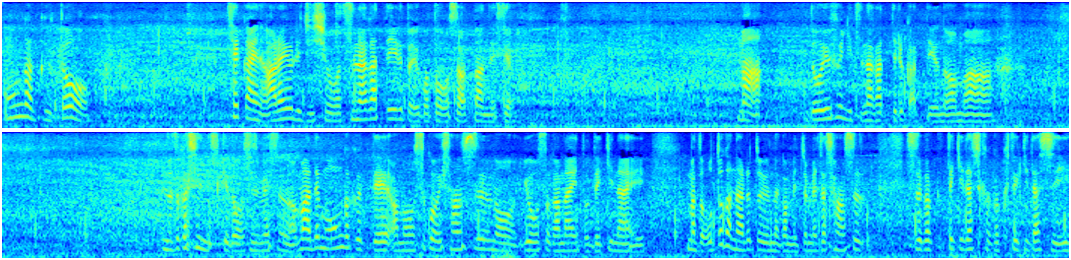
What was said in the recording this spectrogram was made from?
音楽と世界のあらゆる事象はつながっているということを教わったんですよ。まあどういうふうにつながってるかっていうのはまあ難しいんですけど説明するのは、まあ、でも音楽ってあのすごい算数の要素がないとできない。まず音が鳴るというのがめちゃめちゃ算数数学的だし科学的だし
